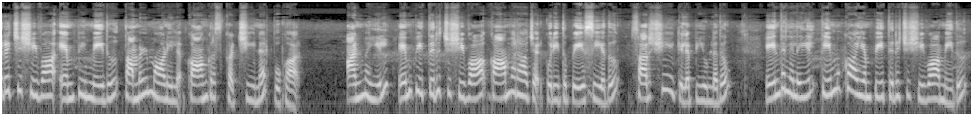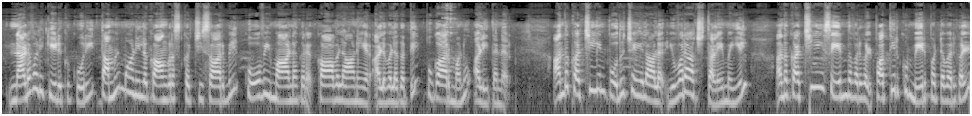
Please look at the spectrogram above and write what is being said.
திருச்சி சிவா எம்பி மீது தமிழ் மாநில காங்கிரஸ் கட்சியினர் புகார். அண்மையில் எம்பி திருச்சி சிவா காமராஜர் குறித்து பேசியது சர்ச்சையை கிளப்பியுள்ளது. இந்த நிலையில் திமுக எம்பி திருச்சி சிவா மீது நடவடிக்கை எடுக்க கோரி தமிழ் மாநில காங்கிரஸ் கட்சி சார்பில் கோவை மாநகர காவல் ஆணையர் அலுவலகத்தில் புகார் மனு அளித்தனர். அந்த கட்சியின் பொதுச் செயலாளர் யுவராஜ் தலைமையில் அந்த கட்சியை சேர்ந்தவர்கள் பத்திற்கும் மேற்பட்டவர்கள்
